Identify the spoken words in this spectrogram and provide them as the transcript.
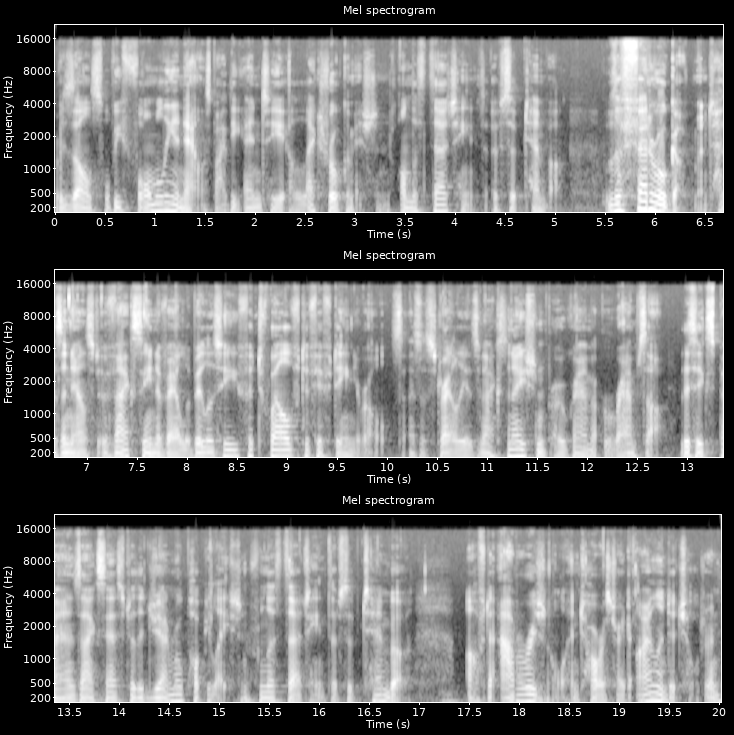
Results will be formally announced by the NT Electoral Commission on the 13th of September. The federal government has announced vaccine availability for 12 to 15 year olds as Australia's vaccination program ramps up. This expands access to the general population from the 13th of September, after Aboriginal and Torres Strait Islander children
